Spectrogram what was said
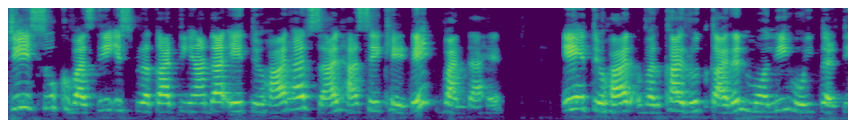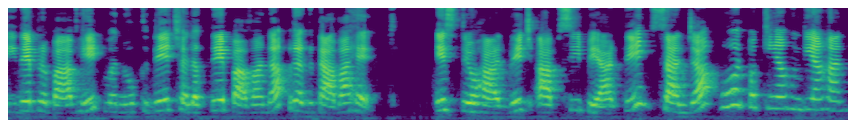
ਜੀ ਸੁਖ ਵਸਦੀ ਇਸ ਪ੍ਰਕਾਰ ਤੀਆਂ ਦਾ ਇਹ ਤਿਉਹਾਰ ਹਰ ਸਾਲ ਹਾਸੇ ਖੇਡੇ ਬਣਦਾ ਹੈ। ਇਹ ਤਿਉਹਾਰ ਵਰਖਾ ਰੁੱਤ ਕਾਰਨ ਮੌਲੀ ਹੋਈ ਧਰਤੀ ਦੇ ਪ੍ਰਭਾਵ ਹੇਠ ਮਨੁੱਖ ਦੇ ਛਲਕਦੇ ਪਾਵਾਂ ਦਾ ਪ੍ਰਗਟਾਵਾ ਹੈ। ਇਸ ਤਿਉਹਾਰ ਵਿੱਚ ਆਪਸੀ ਪਿਆਰ ਤੇ ਸਾਂਝਾ ਹੋਰ ਪੱਕੀਆਂ ਹੁੰਦੀਆਂ ਹਨ।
